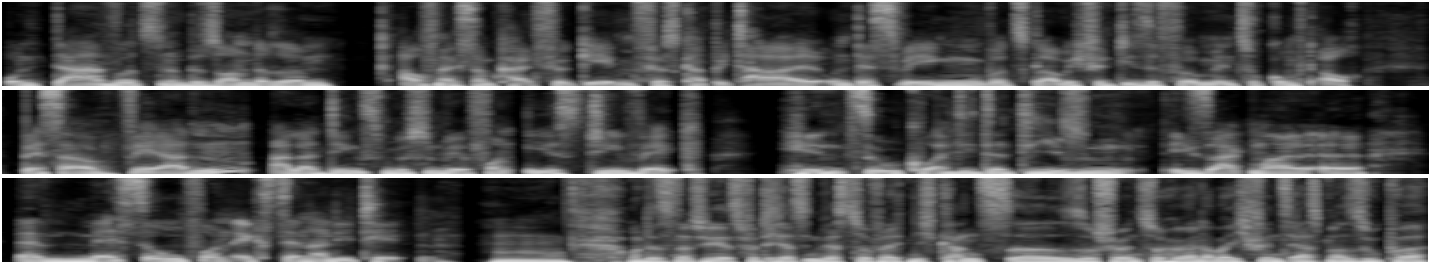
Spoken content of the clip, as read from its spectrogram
Und da wird es eine besondere Aufmerksamkeit für geben, fürs Kapital. Und deswegen wird es, glaube ich, für diese Firmen in Zukunft auch besser werden. Allerdings müssen wir von ESG weg hin zu quantitativen, ich sag mal, äh, Messung von Externalitäten. Hm. Und das ist natürlich jetzt für dich als Investor vielleicht nicht ganz äh, so schön zu hören, aber ich finde es erstmal super,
